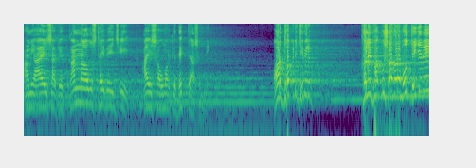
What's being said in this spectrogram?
আমি আয়েশাকে কান্না অবস্থায় পেয়েছি, আয়েশা উমারকে দেখতে আসেননি। অর্ধ পৃথিবীর খলিফা কুশাগর বুদ্ধিজীবী,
